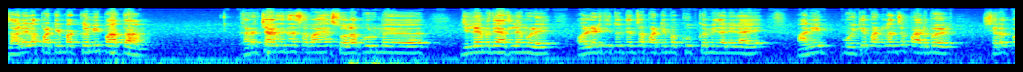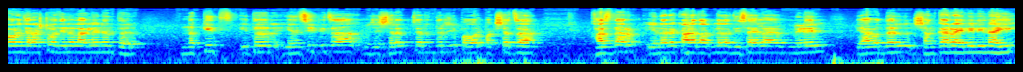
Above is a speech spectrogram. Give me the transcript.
झालेला पाठिंबा कमी पाहता कारण चार विधानसभा ह्या सोलापूर जिल्ह्यामध्ये असल्यामुळे ऑलरेडी तिथून त्यांचा पाठिंबा खूप कमी झालेला आहे. आणि मोहिते पाटलांचं पाठबळ शरद पवारांच्या राष्ट्रवादीला लागल्यानंतर नक्कीच इतर एन सी पीचा म्हणजे शरद चंद्रजी पवार पक्षाचा खासदार येणाऱ्या काळात आपल्याला दिसायला मिळेल. याबद्दल शंका राहिलेली नाही.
